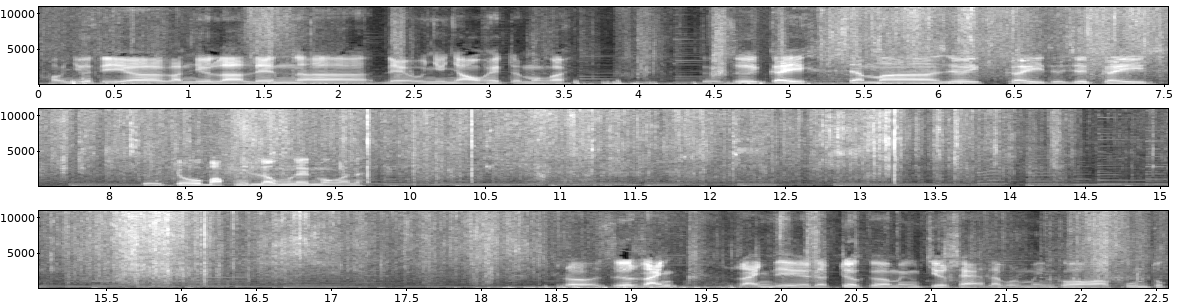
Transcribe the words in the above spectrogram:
Hầu như thì uh, gần như là lên uh, đều như nhau hết rồi mọi người từ dưới cây xem ờ, uh, dưới cây từ dưới cây. Từ chỗ bọc ni lông lên mọi người này. Rồi giữa rãnh rãnh thì đợt trước ờ, mình cũng chia sẻ là bọn mình có phun thuốc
